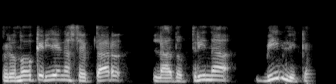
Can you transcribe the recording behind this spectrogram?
pero no querían aceptar la doctrina bíblica,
